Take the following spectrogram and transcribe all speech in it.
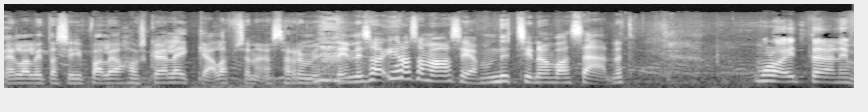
Meillä oli tosi paljon hauskaa leikkiä lapsena, jossa rymyttiin. Niin se on ihan sama asia, mutta nyt siinä on vaan säännöt. Mulla on itselläni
